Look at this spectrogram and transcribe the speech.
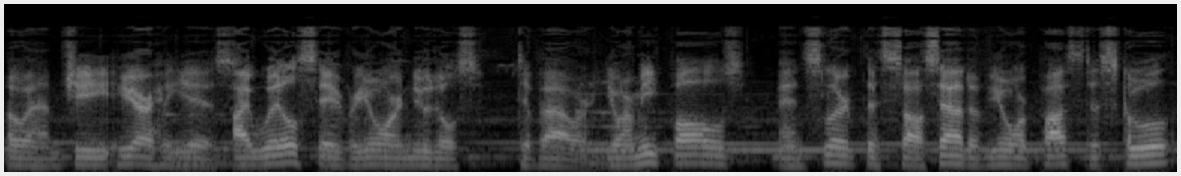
OMG, here he is. I will savor your noodles, devour your meatballs, and slurp the sauce out of your pasta school.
